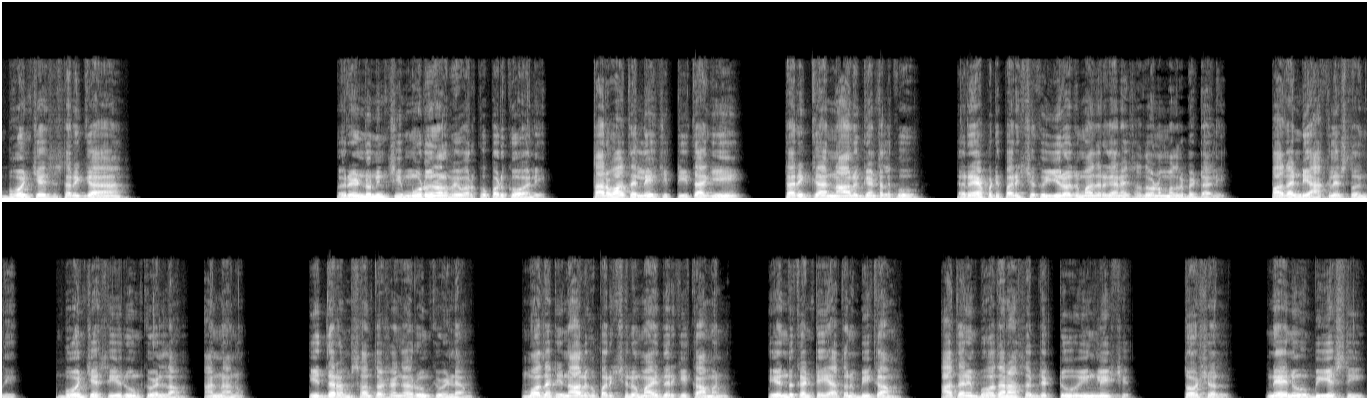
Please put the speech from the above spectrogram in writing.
భోంచేసి సరిగ్గా రెండు నుంచి మూడు నలభై వరకు పడుకోవాలి. తర్వాత లేచి టీ తాగి సరిగ్గా నాలుగు గంటలకు రేపటి పరీక్షకు ఈరోజు మాదిరిగానే చదవడం మొదలుపెట్టాలి. పదండి ఆకలిస్తోంది. భోంచేసి రూమ్కి వెళ్దాం అన్నాను. ఇద్దరం సంతోషంగా రూమ్కి వెళ్ళాం. మొదటి నాలుగు పరీక్షలు మా ఇద్దరికీ కామన్. ఎందుకంటే అతను బీకామ్ అతని బోధనా సబ్జెక్టు ఇంగ్లీష్ సోషల్. నేను బీఎస్సీ.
